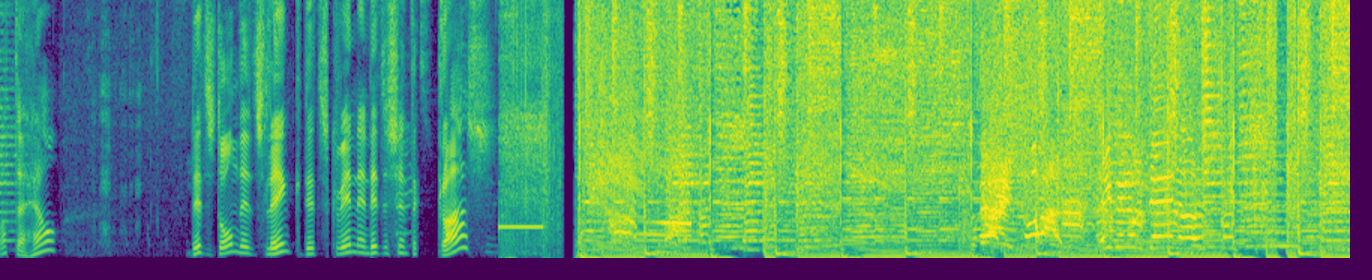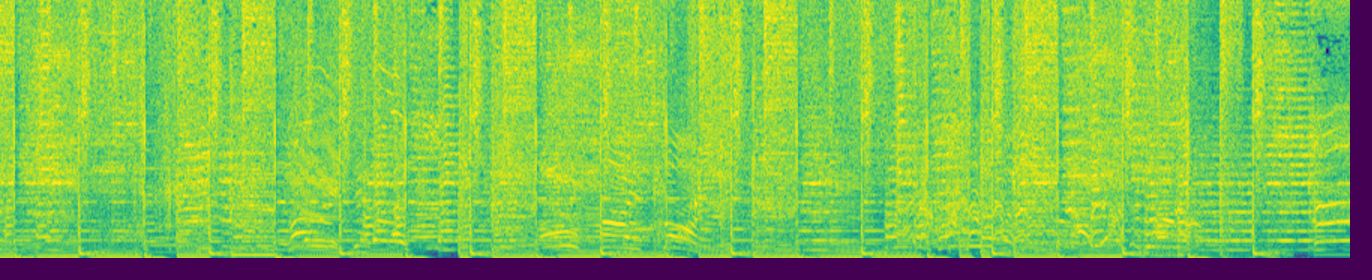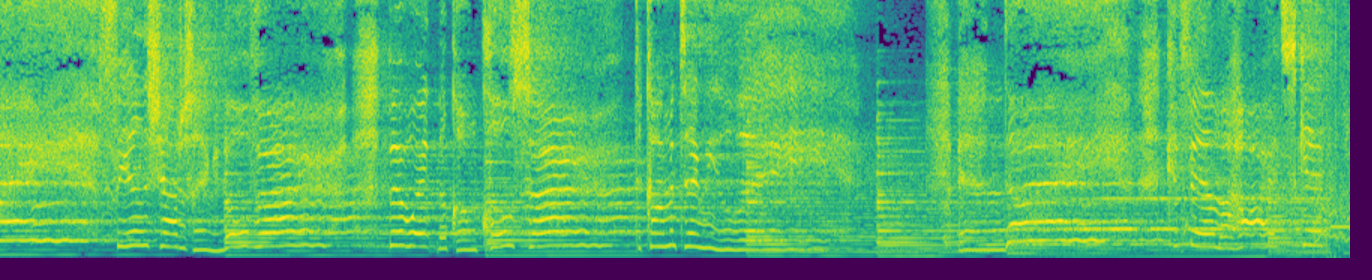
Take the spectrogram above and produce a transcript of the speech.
Wat de hel? Dit is Don, dit is Link, dit is Quinn en dit is Sinterklaas? Skip.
